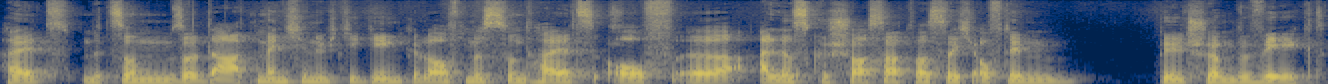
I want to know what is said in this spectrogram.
halt mit so einem Soldatenmännchen durch die Gegend gelaufen bist und halt auf äh, alles geschossen hat, was sich auf dem Bildschirm bewegt.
